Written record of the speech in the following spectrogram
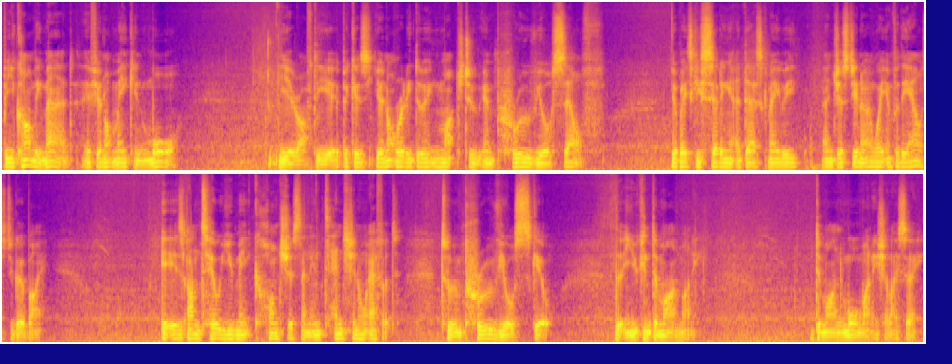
But you can't be mad if you're not making more year after year because you're not really doing much to improve yourself. You're basically sitting at a desk maybe and just, you know, waiting for the hours to go by. It is until you make conscious and intentional effort to improve your skill that you can demand money. Demand more money, shall I say.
